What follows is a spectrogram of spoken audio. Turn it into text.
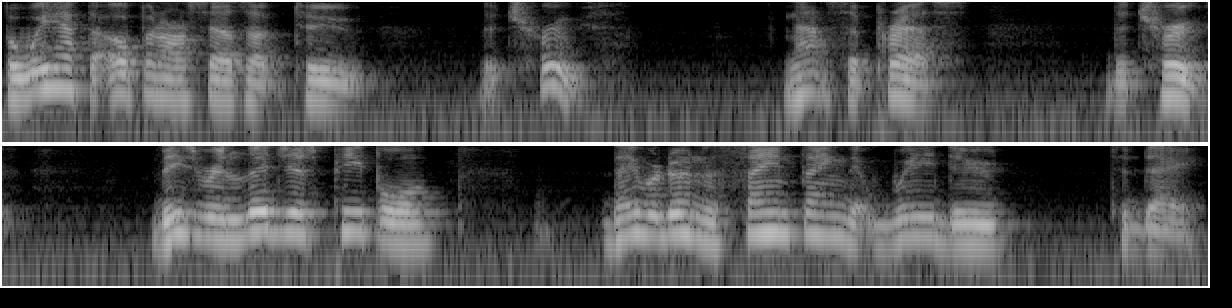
But we have to open ourselves up to the truth, not suppress the truth. These religious people, they were doing the same thing that we do today.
